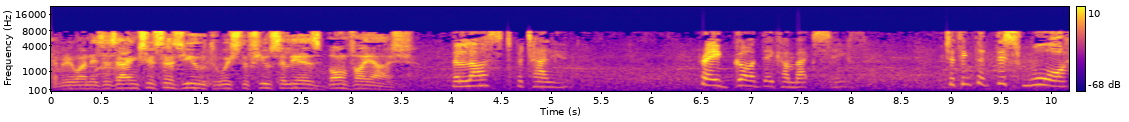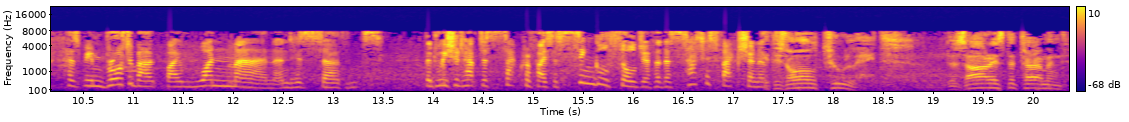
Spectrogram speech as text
Everyone is as anxious as you to wish the Fusiliers bon voyage. The last battalion. Pray God they come back safe. To think that this war has been brought about by one man and his servants. That we should have to sacrifice a single soldier for the satisfaction of... It is all too late. The Tsar is determined.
